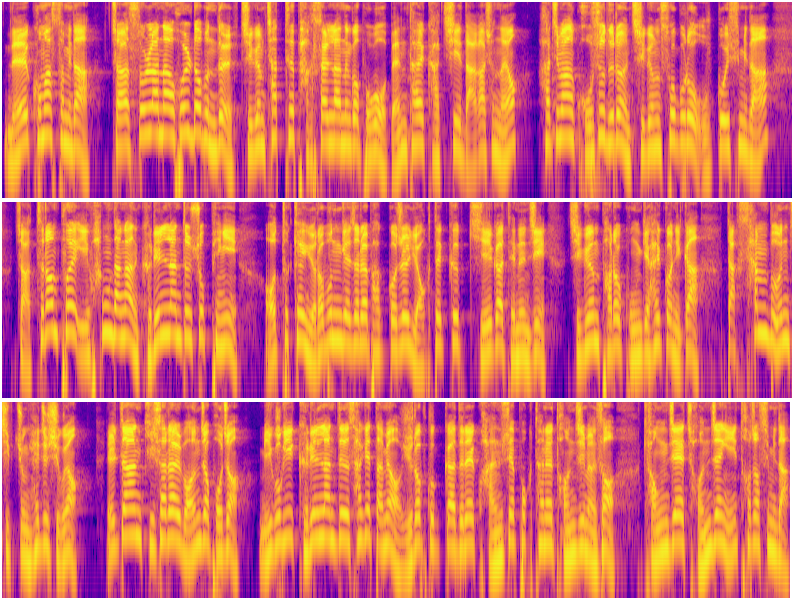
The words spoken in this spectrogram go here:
네, 코마스터입니다. 자, 솔라나 홀더분들 지금 차트 박살나는 거 보고 멘탈 같이 나가셨나요? 하지만 고수들은 지금 속으로 웃고 있습니다. 자, 트럼프의 이 황당한 그린란드 쇼핑이 어떻게 여러분 계좌를 바꿔줄 역대급 기회가 되는지 지금 바로 공개할 거니까 딱 3분 집중해 주시고요. 일단 기사를 먼저 보죠. 미국이 그린란드 사겠다며 유럽 국가들의 관세 폭탄을 던지면서 경제 전쟁이 터졌습니다.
